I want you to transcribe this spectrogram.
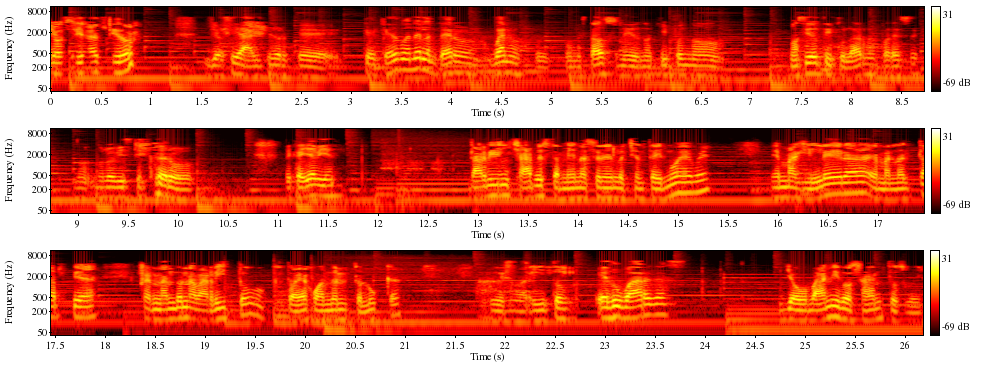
Yo sí Altidor. Yo sí Altidor, que, que, es buen delantero. Bueno, pues, con Estados Unidos, ¿no? Aquí pues no, no ha sido titular, me parece. No, no lo he visto, pero me caía bien. Darwin Chávez también nació en el 89. Emma Aguilera, Emanuel Tapia, Fernando Navarrito, todavía jugando en el Toluca. Ah, este, Navarrito. Edu Vargas. Giovanni Dos Santos, güey.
